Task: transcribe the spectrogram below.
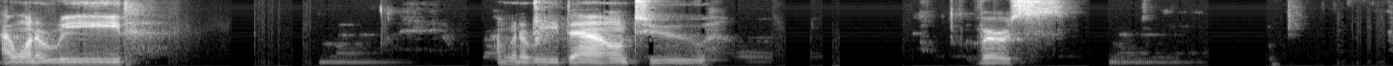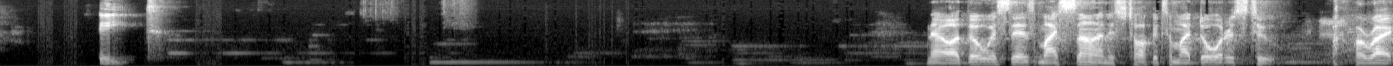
I want to read, I'm going to read down to verse 8. Now, although it says my son is talking to my daughters too, all right.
